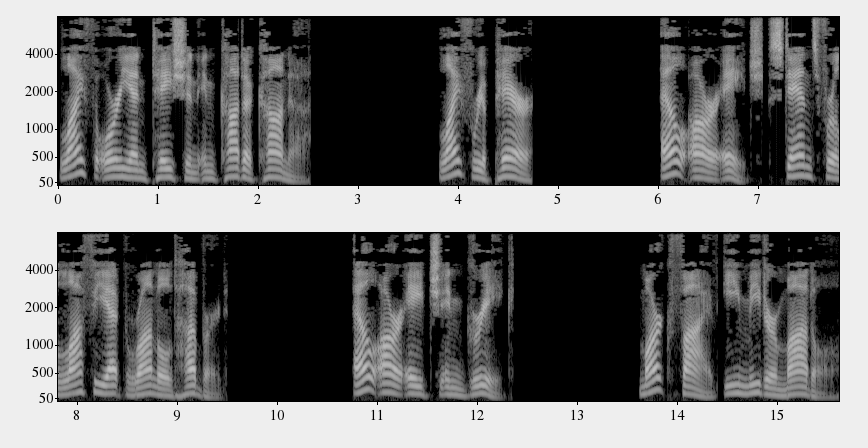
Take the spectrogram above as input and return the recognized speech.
Life orientation in katakana Life repair LRH stands for Lafayette Ronald Hubbard. LRH in Greek. Mark 5 E-meter model.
